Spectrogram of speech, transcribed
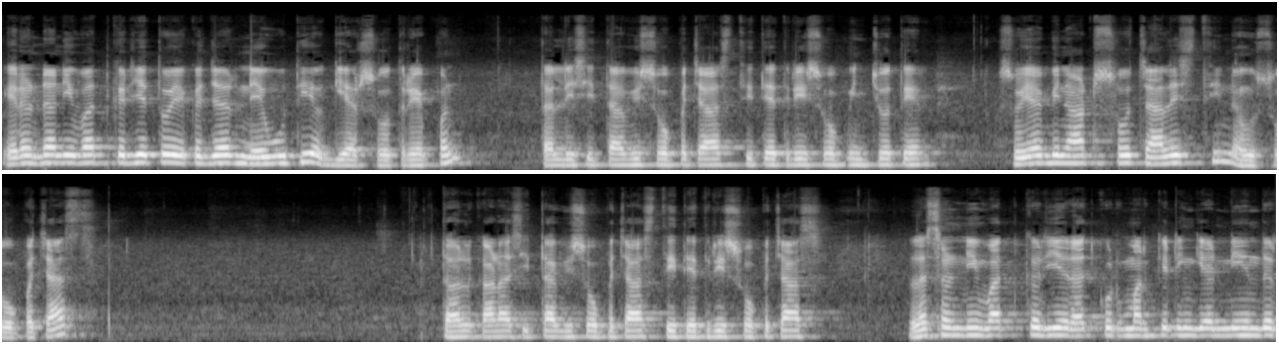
એરંડાની વાત કરીએ તો એક હજાર નેવુંથી અગિયારસો ત્રેપન. તલી સિત્તાવીસો પચાસથી તેત્રીસો પંચોતેર. સોયાબીન આઠસો ચાલીસથી નવસો પચાસ. તલ કાળા સિત્તાવીસો પચાસથી તેત્રીસો પચાસ. લસણની વાત કરીએ રાજકોટ માર્કેટિંગ યાર્ડની અંદર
